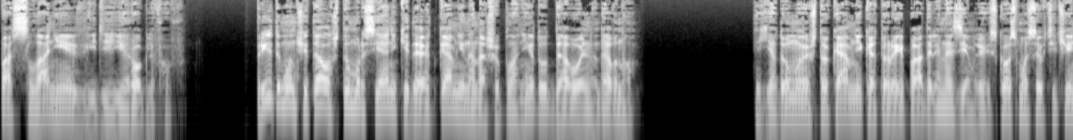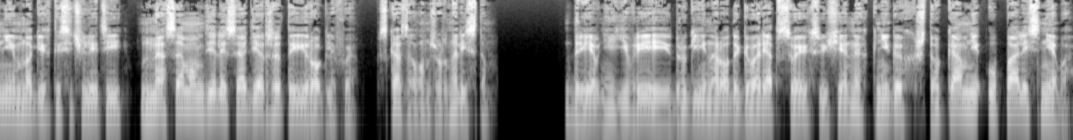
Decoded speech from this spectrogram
послание в виде иероглифов. При этом он считал, что марсиане кидают камни на нашу планету довольно давно. Я думаю, что камни, которые падали на Землю из космоса в течение многих тысячелетий, на самом деле содержат иероглифы, сказал он журналистам. Древние евреи и другие народы говорят в своих священных книгах, что камни упали с неба.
